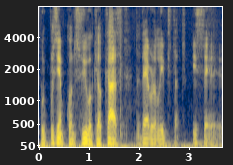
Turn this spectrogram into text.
Porque, por exemplo, quando se viu aquele caso da Deborah Lipstadt, isso é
